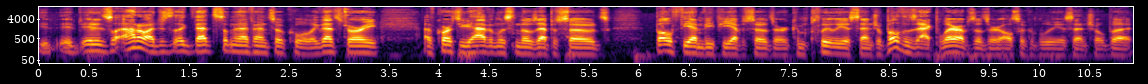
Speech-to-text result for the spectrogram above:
it, it is. I don't know. I just like that's something I found so cool. Like that story. Of course, if you haven't listened to those episodes, both the MVP episodes are completely essential. Both the Zach Blair episodes are also completely essential. But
